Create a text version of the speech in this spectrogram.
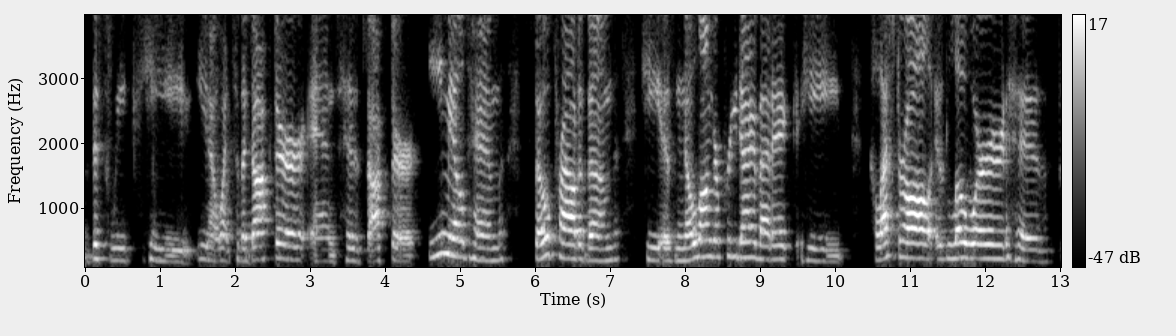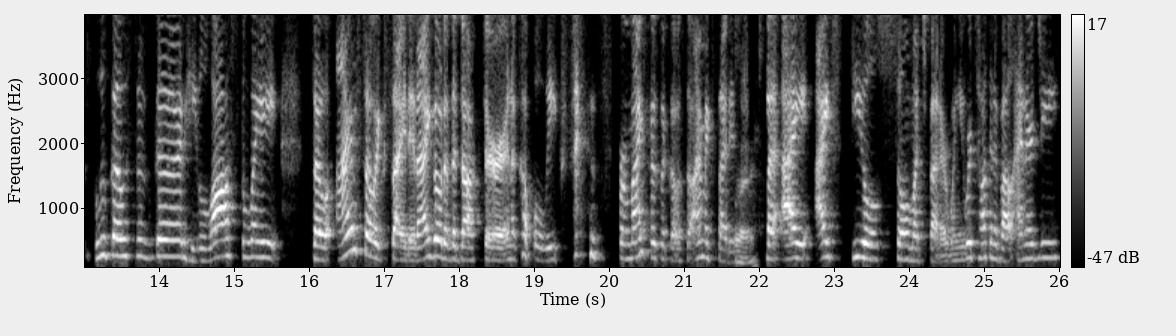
this week he, you know, went to the doctor, and his doctor emailed him, so proud of him. He is no longer pre-diabetic. He cholesterol is lowered, his glucose is good, he lost weight. So I'm so excited. I go to the doctor in a couple weeks for my physical, so I'm excited. Right. But I I feel so much better. When you were talking about energy,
